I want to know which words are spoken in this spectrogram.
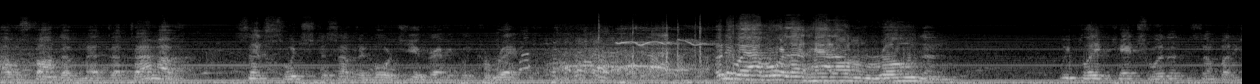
I was fond of them at that time. I've since switched to something more geographically correct. anyway, I wore that hat out on the road and we played catch with it and somebody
